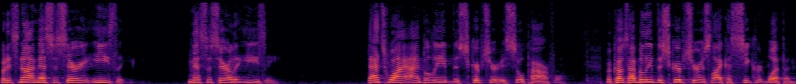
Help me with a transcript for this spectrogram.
But it's not necessarily easy. Necessarily easy. That's why I believe the scripture is so powerful. Because I believe the scripture is like a secret weapon.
